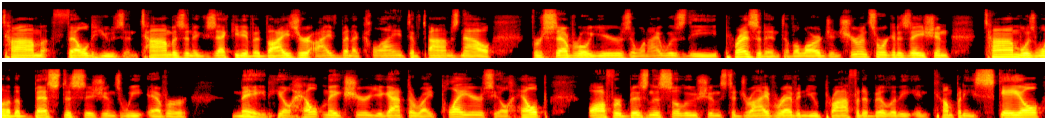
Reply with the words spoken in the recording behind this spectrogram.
Tom Feldhusen. Tom is an executive advisor. I've been a client of Tom's now for several years. And when I was the president of a large insurance organization, Tom was one of the best decisions we ever made. He'll help make sure you got the right players, he'll help offer business solutions to drive revenue, profitability, and company scale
